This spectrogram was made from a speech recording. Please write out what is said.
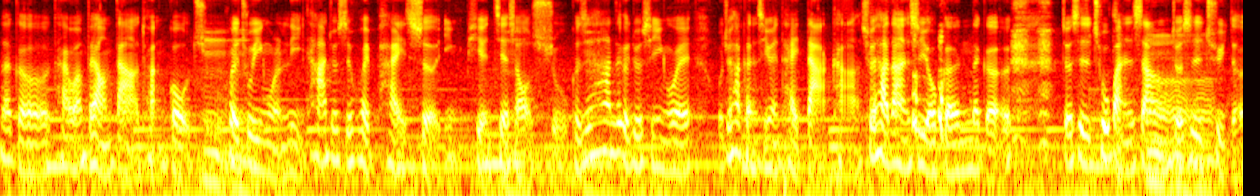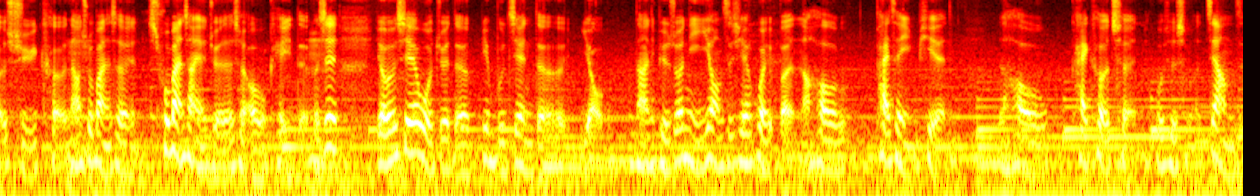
那个台湾非常大的团购主嗯会出英文力，他就是会拍摄影片介绍书。可是他这个就是因为，我觉得他可能是因为太大咖，所以他当然是有跟那个 就是出版商嗯就是取得许可，然后出版社出版商也觉得是 OK 的。可是有一些我觉得并不见得有。那你比如说你用这些绘本，然后拍成影片，然后开课程或是什么这样子，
